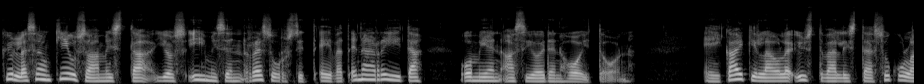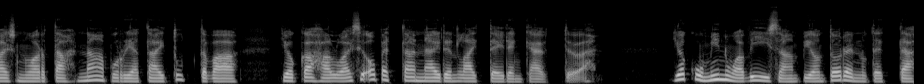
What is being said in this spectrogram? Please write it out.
Kyllä se on kiusaamista, jos ihmisen resurssit eivät enää riitä omien asioiden hoitoon. Ei kaikilla ole ystävällistä sukulaisnuorta, naapuria tai tuttavaa, joka haluaisi opettaa näiden laitteiden käyttöä. Joku minua viisaampi on todennut, että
